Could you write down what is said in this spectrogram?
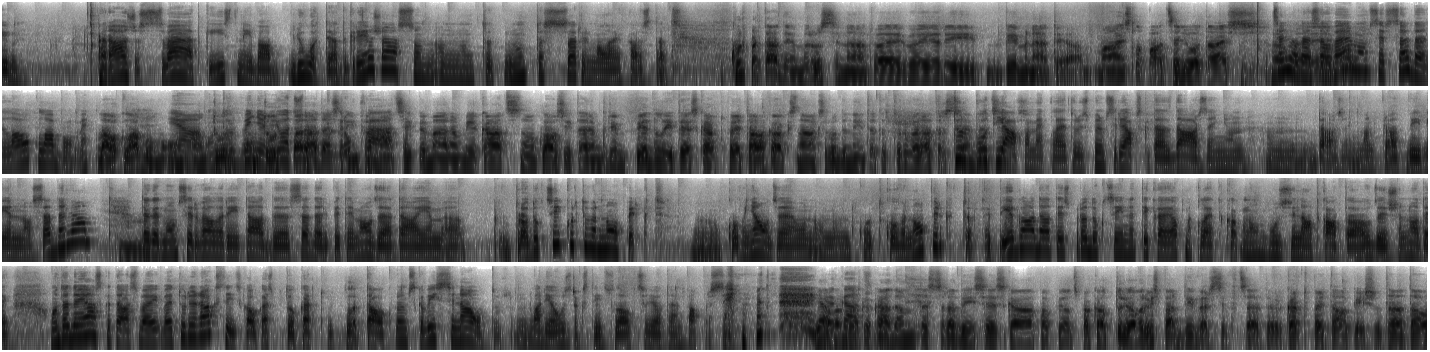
ražas svētki īstenībā ļoti atgriežas, un, un, un tad, nu, tas arī man liekas tāds. Kur par tādiem var uzzināt, vai, vai arī pieminētajā mājaslapā ceļotājs? Ceļotājs LV mums ir sadaļa lauku labumi. Lauka labumu, un, Jā, un, un tur, tur un viņi ir tur parādās arī informācija. Piemēram, ja kāds no klausītājiem grib piedalīties kartupeļu tālāk, kas nāks rudenī, tad, tad tur var atrast. Tur būtu jāpameklē. Tur vispirms ir jāapskatās dārzeņi. Un, un dārzeņi, manuprāt, bija viena no sadaļām. Mm. Tagad mums ir vēl arī tāda sadaļa pie tiem audzētājiem, eh, produkcija, kur tu vari nopirkt. Mm, Ko viņi audzē un, un, un ko, ko var nopirkt, tad iegādāties produkciju, ne tikai apmeklēt, kā, nu, uzzināt, kā tā audzēšana notiek. Un tad ir jāskatās, vai, vai tur ir rakstīts kaut kas par to kartu talku. Protams, ka visi nav. Tur var jau uzrakstīt uz lauka ceļotājiem paprasīt. Jā, Ja varbūt kāds- kādam tas radīsies kā papildus pakalpojums. Tur jau var vispār diversificēt. Tur ir kartupeļu talkīšana, tā, tā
